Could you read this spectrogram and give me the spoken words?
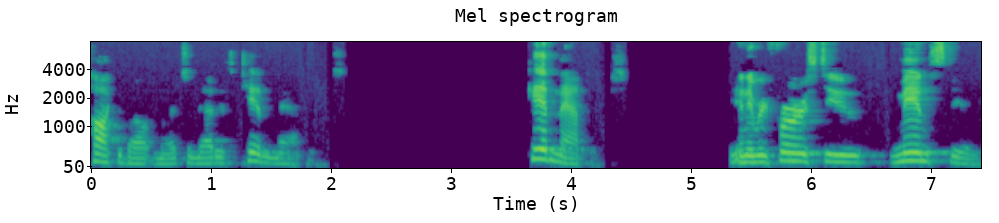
talked about much, and that is kidnappers. Kidnappers. And it refers to men stealing,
